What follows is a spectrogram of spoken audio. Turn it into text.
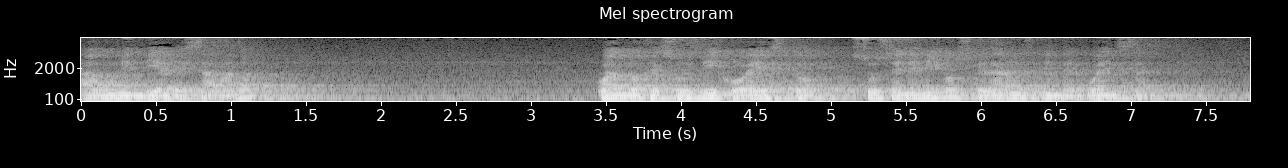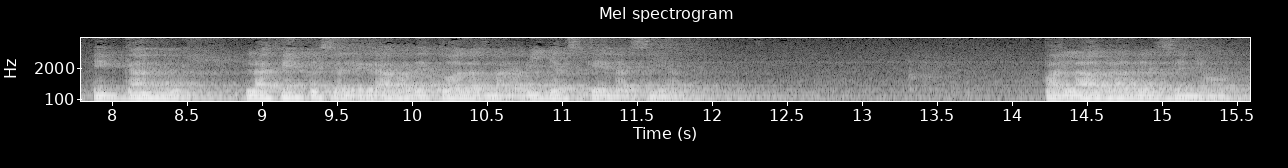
aún en día de sábado? Cuando Jesús dijo esto, sus enemigos quedaron en vergüenza. En cambio, la gente se alegraba de todas las maravillas que él hacía. Palabra del Señor.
